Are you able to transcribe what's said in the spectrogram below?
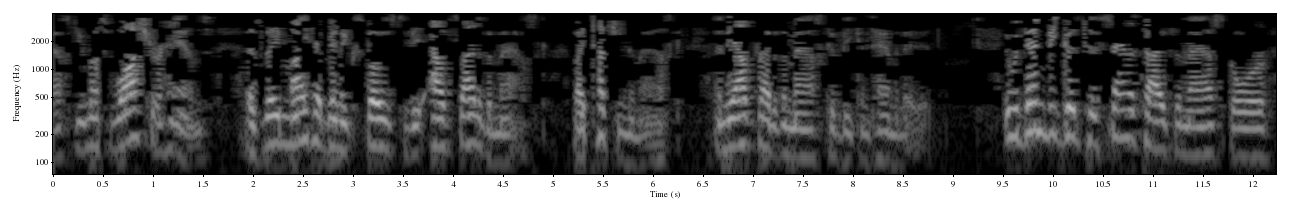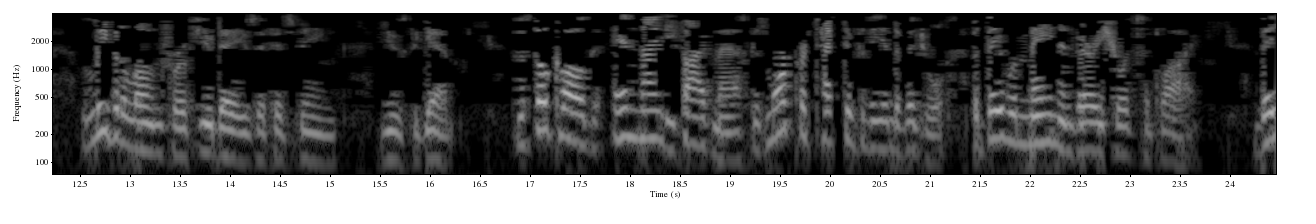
mask, you must wash your hands as they might have been exposed to the outside of the mask by touching the mask, and the outside of the mask could be contaminated. It would then be good to sanitize the mask or leave it alone for a few days if it's being used again. The so-called N95 mask is more protective for the individual, but they remain in very short supply. They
